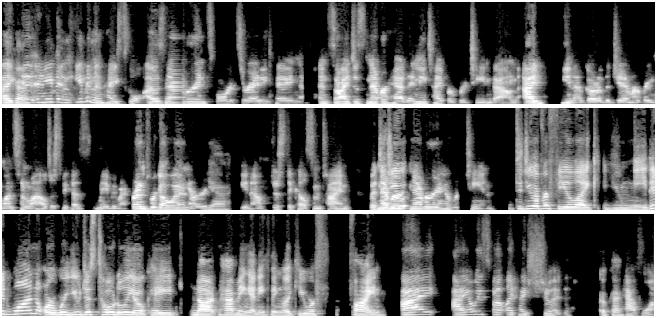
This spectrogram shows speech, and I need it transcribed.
Like okay. and even even in high school, I was never in sports or anything, and so I just never had any type of routine down. I you know go to the gym every once in a while just because maybe my friends were going or yeah. you know just to kill some time. But did never you, never in a routine. Did you ever feel like you needed one or were you just totally okay not having anything? Like you were fine. I i always felt like i should okay. have one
